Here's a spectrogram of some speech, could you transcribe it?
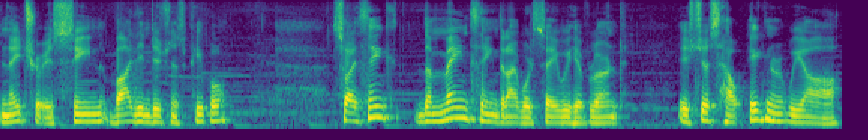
nature is seen by the indigenous people. So I think the main thing that I would say we have learned is just how ignorant we are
